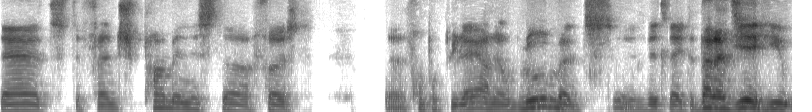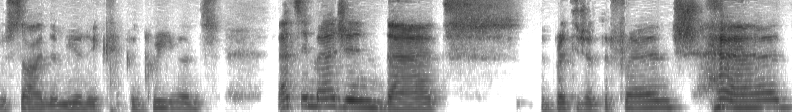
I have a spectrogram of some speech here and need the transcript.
that the French Prime Minister, first uh, Front Populaire, Léon Blum, and a bit later Daladier, he who signed the Munich Agreement. Let's imagine that the British and the French had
